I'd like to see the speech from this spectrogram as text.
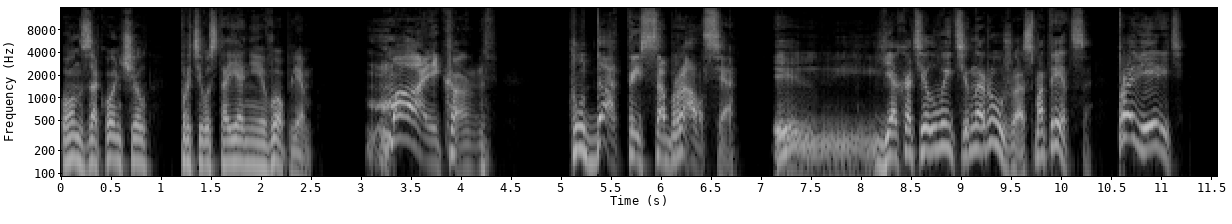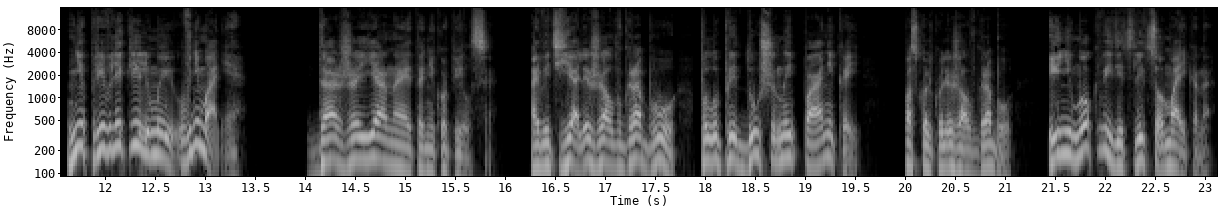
Он закончил противостояние воплем. «Майкон, куда ты собрался?» И «Я хотел выйти наружу, осмотреться, проверить, не привлекли ли мы внимание». Даже я на это не купился. А ведь я лежал в гробу, полупридушенный паникой, поскольку лежал в гробу, и не мог видеть лицо Майкона.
